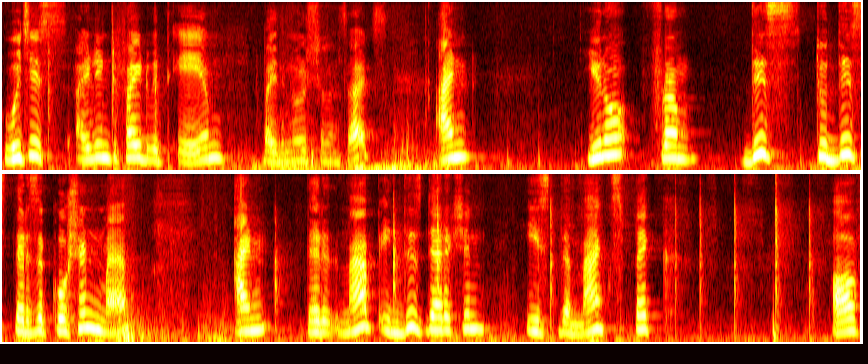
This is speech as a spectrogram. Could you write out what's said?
which is identified with am by the Nullstellensatz and you know from this to this there is a quotient map. And there is map in this direction is the max spec of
